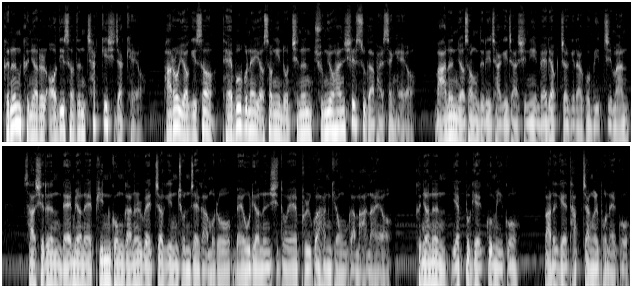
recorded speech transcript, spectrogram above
그는 그녀를 어디서든 찾기 시작해요. 바로 여기서 대부분의 여성이 놓치는 중요한 실수가 발생해요. 많은 여성들이 자기 자신이 매력적이라고 믿지만 사실은 내면의 빈 공간을 외적인 존재감으로 메우려는 시도에 불과한 경우가 많아요. 그녀는 예쁘게 꾸미고 빠르게 답장을 보내고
